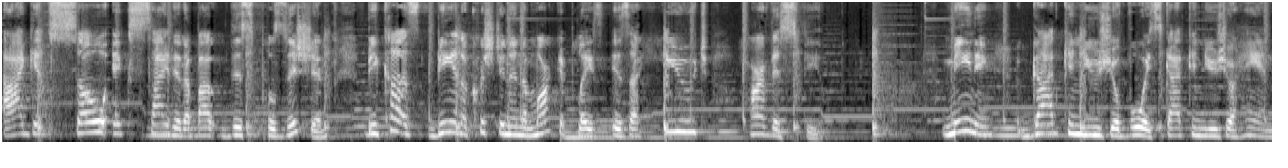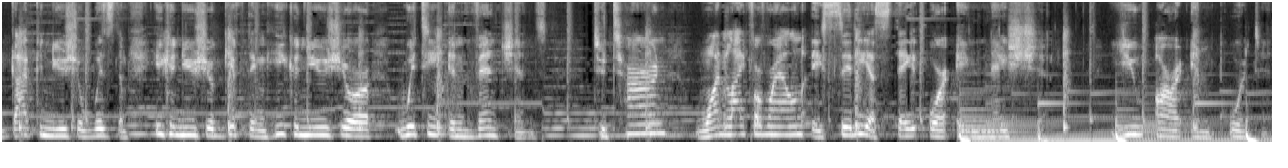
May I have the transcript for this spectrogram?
I get so excited about this position because being a Christian in the marketplace is a huge harvest field. Meaning, God can use your voice, God can use your hand, God can use your wisdom, He can use your gifting, He can use your witty inventions to turn one life around, a city, a state, or a nation. You are important.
